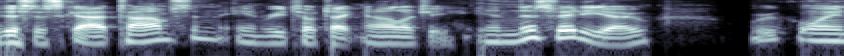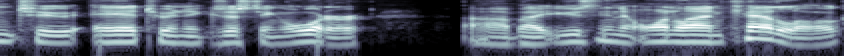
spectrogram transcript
This is Scott Thompson in Retail Technology. In this video, we're going to add to an existing order uh, by using the online catalog,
